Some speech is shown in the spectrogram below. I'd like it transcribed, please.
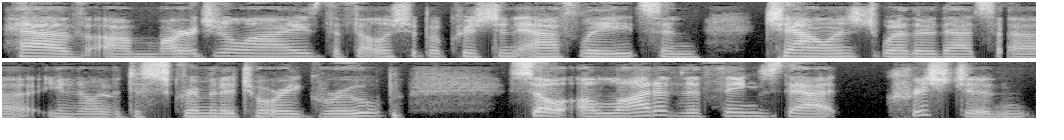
have um, marginalized the Fellowship of Christian Athletes and challenged whether that's a you know a discriminatory group. So a lot of the things that Christian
